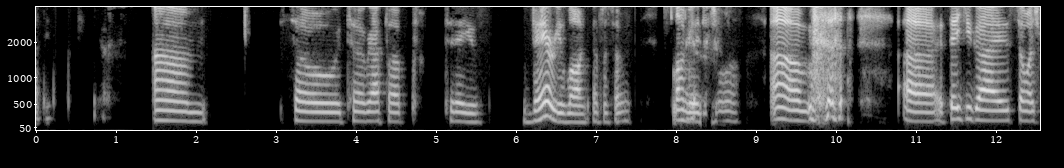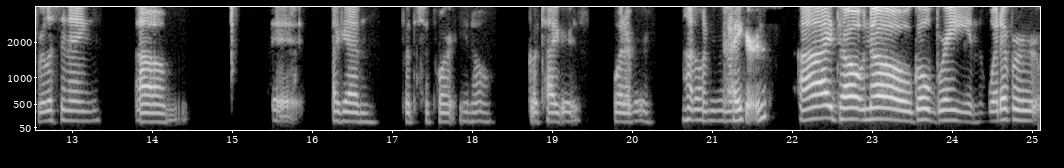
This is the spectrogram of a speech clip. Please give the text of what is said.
I think. We're good. Yes. Um, so to wrap up today's very long episode, longer than usual. Um, uh, thank you guys so much for listening. Um, it, again for the support, you know, go Tigers, whatever. I don't even know. Tigers. I don't know. Go brain, whatever.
